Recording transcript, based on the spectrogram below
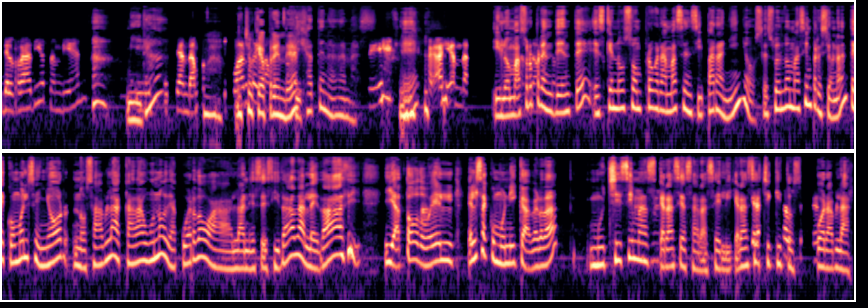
del radio también. Mira, y, andamos mucho que aprender. Fíjate nada más. Sí, ¿Eh? ahí andamos. Y lo más sorprendente es que no son programas en sí para niños. Eso es lo más impresionante, cómo el Señor nos habla a cada uno de acuerdo a la necesidad, a la edad y, a todo. Él, él se comunica, ¿verdad? Muchísimas gracias, Araceli. Gracias, chiquitos, por hablar.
